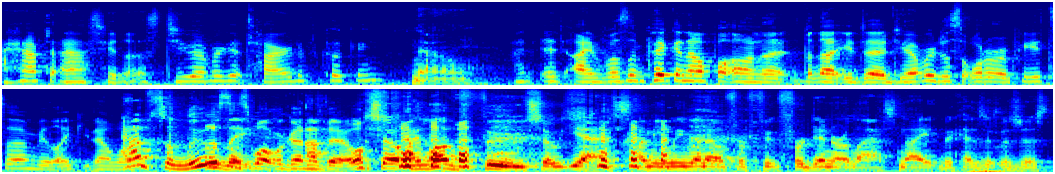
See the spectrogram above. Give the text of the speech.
I have to ask you this: Do you ever get tired of cooking? No. I, it, I wasn't picking up on it, but that you did. Do you ever just order a pizza and be like, you know what? Absolutely. This is what we're gonna Uh, do. so I love food. So yes, I mean we went out for food, for dinner last night because it was just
